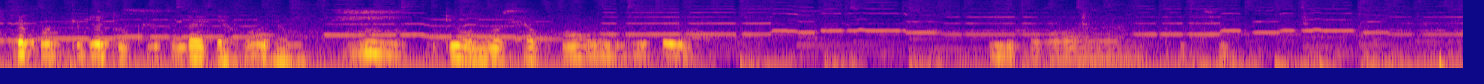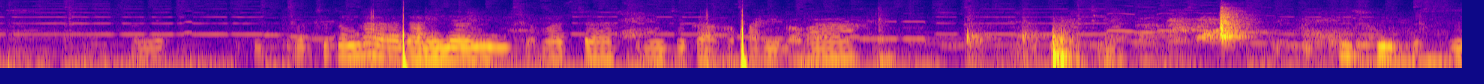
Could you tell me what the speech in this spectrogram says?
এটা কোথেকে ঢুকলো তোমরা দেখো যেমন এটি অন্য সাপ দেখতে পাচ্ছ তোমরা? জানি না আমি আমার যা শুরু হয়েছে কাপারে বাবা না। কি শুরু করছে?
